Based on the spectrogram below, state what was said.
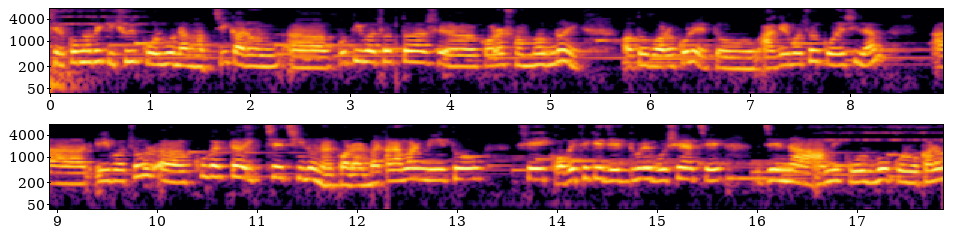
সেরকমভাবে কিছুই করব না ভাবছি, কারণ প্রতি বছর তো আর করা সম্ভব নয় অত বড় করে। তো আগের বছর করেছিলাম আর এই বছর খুব একটা ইচ্ছে ছিল না করার বাট আর আমার মেয়ে তো সেই কবে থেকে জেদ ধরে বসে আছে যে না, আমি করব করব। কারণ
